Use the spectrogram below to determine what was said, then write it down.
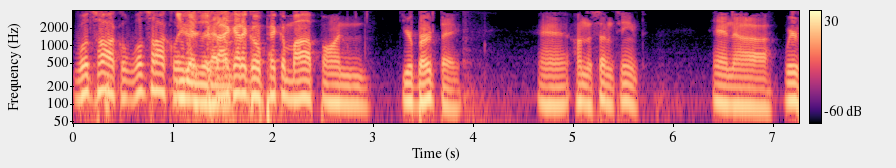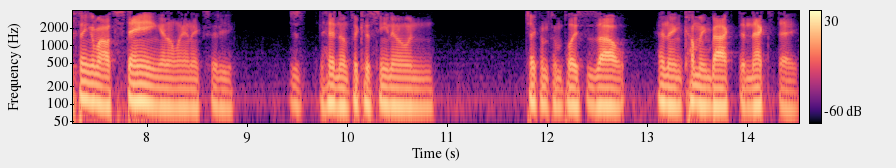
we'll talk. We'll talk later because I got to go pick him up on your birthday, uh, on the seventeenth, and uh, we were thinking about staying in Atlantic City, just hitting up the casino and checking some places out, and then coming back the next day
